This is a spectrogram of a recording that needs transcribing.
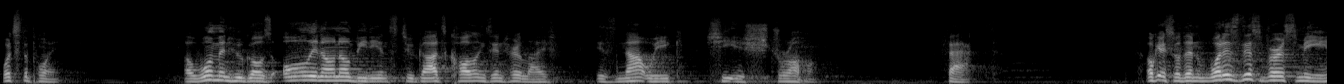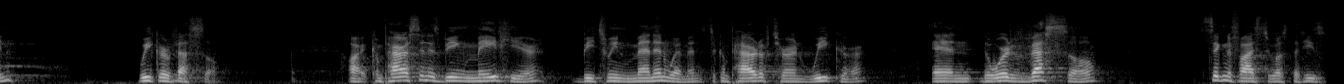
What's the point? A woman who goes all in on obedience to God's callings in her life is not weak, she is strong. Fact. Okay, so then what does this verse mean? Weaker vessel. All right, comparison is being made here between men and women. It's a comparative term, weaker. And the word vessel signifies to us that he's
